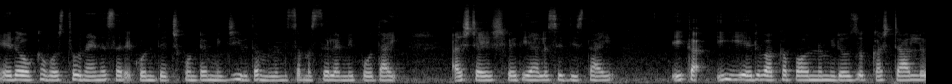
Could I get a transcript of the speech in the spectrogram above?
ఏదో ఒక వస్తువునైనా సరే కొని తెచ్చుకుంటే మీ జీవితంలోని సమస్యలన్నీ పోతాయి. అష్టైశ్వర్యాలు సిద్ధిస్తాయి. ఇక ఈ ఏరువాక పౌర్ణమి రోజు కష్టాలు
